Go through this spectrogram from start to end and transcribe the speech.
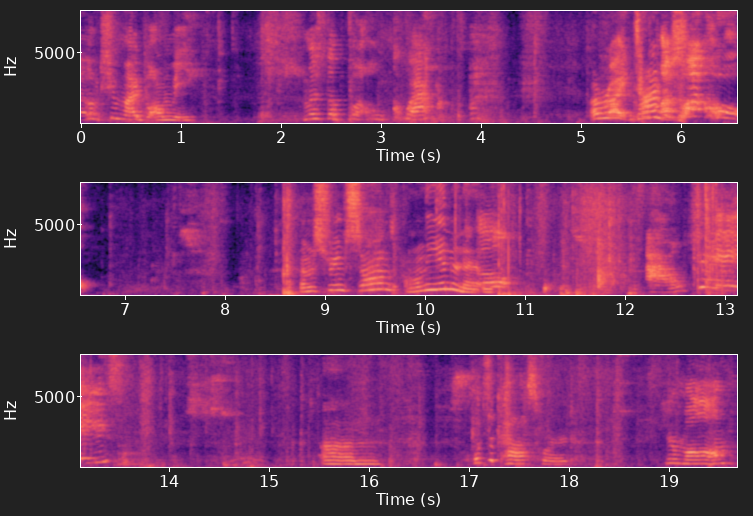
Ouchie my bummy. Mr. Butthole Quack. All right, time to... To, butthole! time to stream songs on the internet. Oh. Ouchies! Um, what's the password? Your mom.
